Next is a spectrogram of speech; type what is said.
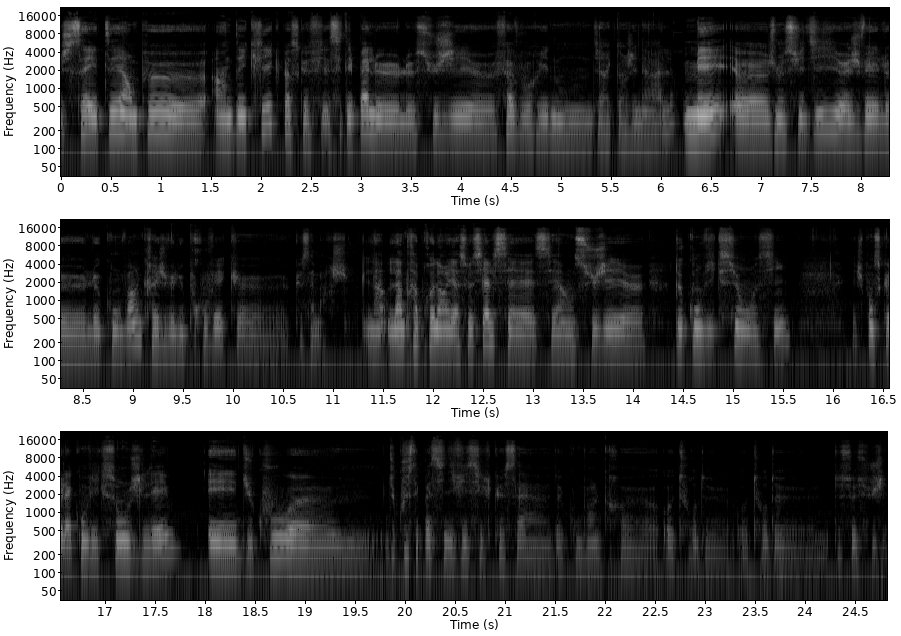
Ça a été un peu euh, un déclic parce que c'était pas le, sujet euh, favori de mon directeur général. Mais je me suis dit, je vais le, convaincre et je vais lui prouver que, que ça marche. L'intrapreneuriat social, c'est un sujet de conviction aussi. Je pense que la conviction, je l'ai. Et du coup, euh, du coup, c'est pas si difficile que ça de convaincre euh, autour, de, autour de, ce sujet.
